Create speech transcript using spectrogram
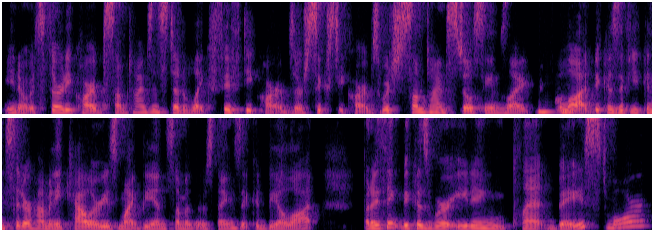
you know, it's 30 carbs sometimes instead of like 50 carbs or 60 carbs, which sometimes still seems like mm-hmm. a lot because if you consider how many calories might be in some of those things, it could be a lot. But I think because we're eating plant based more,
